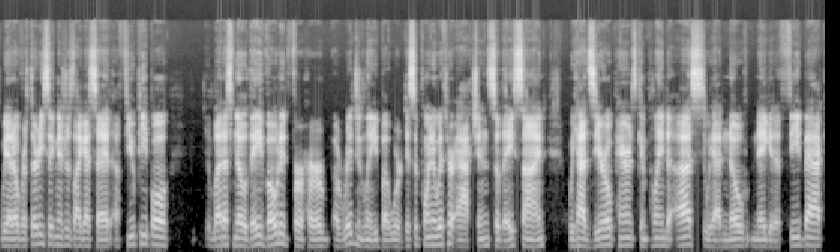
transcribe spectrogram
we had over 30 signatures. Like I said, a few people let us know they voted for her originally, but were disappointed with her actions, so they signed. We had zero parents complain to us. We had no negative feedback.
